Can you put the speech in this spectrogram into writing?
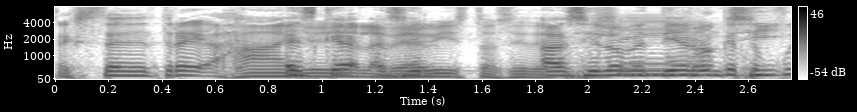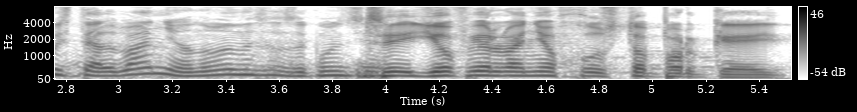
Está en el tra- Ajá, Es yo que ya la así- había visto así de... Así lo vendieron, Creo que sí. te fuiste al baño, ¿no? En esa secuencia. Sí, yo fui al baño justo porque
